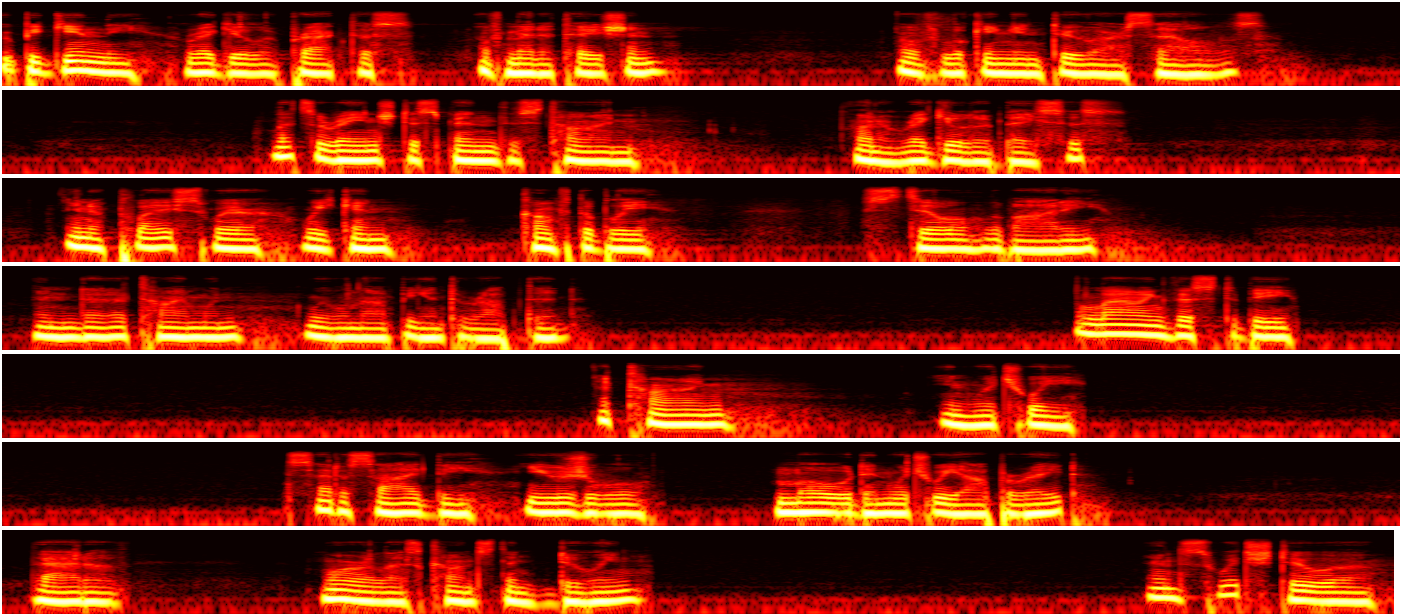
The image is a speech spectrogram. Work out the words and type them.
to begin the regular practice of meditation, of looking into ourselves, let's arrange to spend this time on a regular basis in a place where we can comfortably still the body and at a time when we will not be interrupted. Allowing this to be a time in which we set aside the usual mode in which we operate, that of more or less constant doing, and switch to a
